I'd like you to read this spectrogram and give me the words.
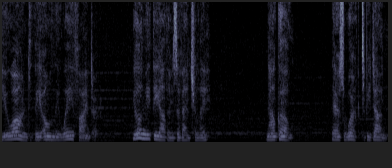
You aren't the only wayfinder. You'll meet the others eventually. Now go. There's work to be done.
